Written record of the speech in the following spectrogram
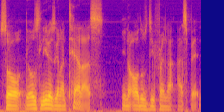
So those leaders are gonna tell us, you know, all those different aspects.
